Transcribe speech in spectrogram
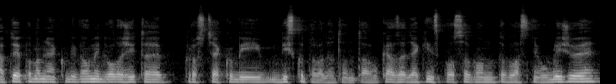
A tu je podľa mňa akoby veľmi dôležité proste akoby diskutovať o tomto a ukázať, akým spôsobom to vlastne ubližuje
